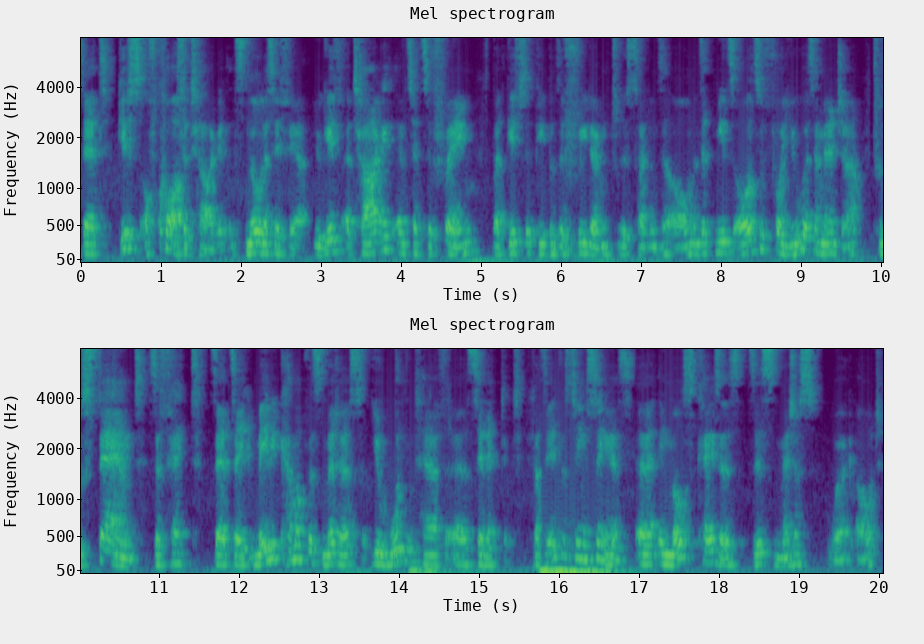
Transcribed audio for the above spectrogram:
that gives, of course, a target. It's no laissez-faire. You give a target and set the frame, but give the people the freedom to decide on their own. And that means also for you as a manager to stand the fact that they maybe come up with measures you wouldn't have uh, selected. But the interesting thing is, uh, in most cases, these measures work out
